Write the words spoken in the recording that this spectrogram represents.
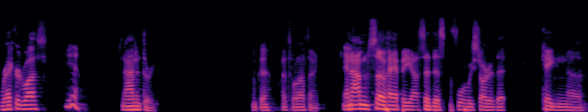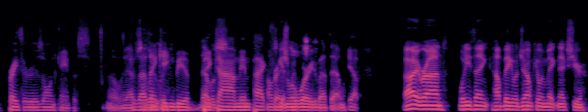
Record wise, Yeah. nine and three. Okay. That's what I think. And I'm so happy. I said this before we started that Kaden uh, Prather is on campus Oh, yeah. because I think he can be a That big was- time impact I was freshman. getting a little worried about that one. Yep. All right, Ryan, what do you think? How big of a jump can we make next year?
